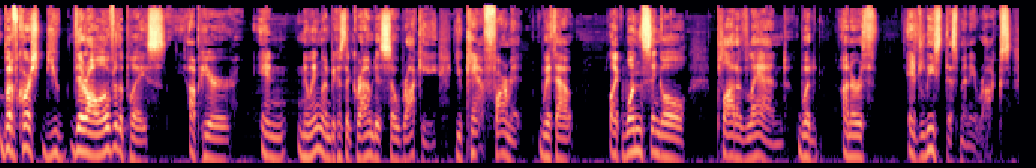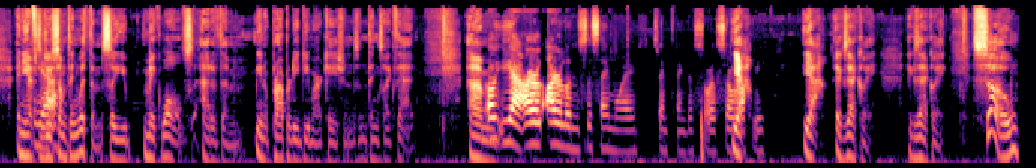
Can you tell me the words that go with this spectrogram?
but of course, you they're all over the place up here in New England because the ground is so rocky. You can't farm it without like one single plot of land would unearth at least this many rocks and you have to Yeah. do something with them so you make walls out of them you know property demarcations and things like that um, oh yeah, Ireland's the same way. Same thing. The soil so Yeah. rocky. Yeah, exactly, exactly. So,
